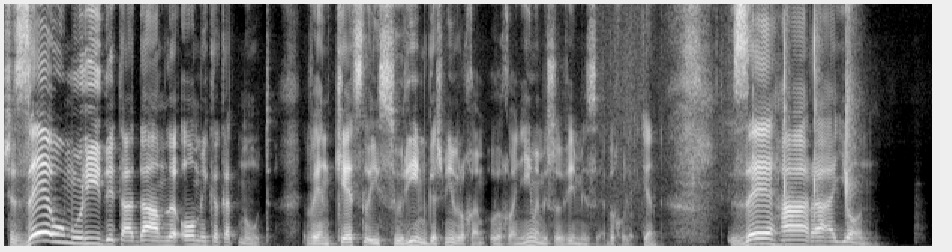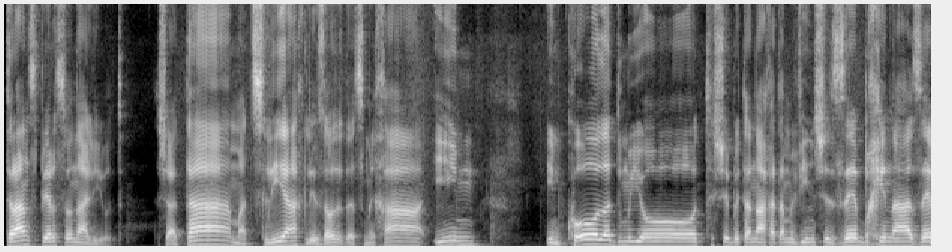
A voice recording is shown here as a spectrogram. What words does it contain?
שזהו מוריד את האדם לעומק הקטנות, ואין קץ לייסורים גשמיים ורוחניים המסובבים מזה וכולי, כן? זה הרעיון, טרנס-פרסונליות, שאתה מצליח לזהות את עצמך עם... עם כל הדמויות שבתנ"ך אתה מבין שזה בחינה, זה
